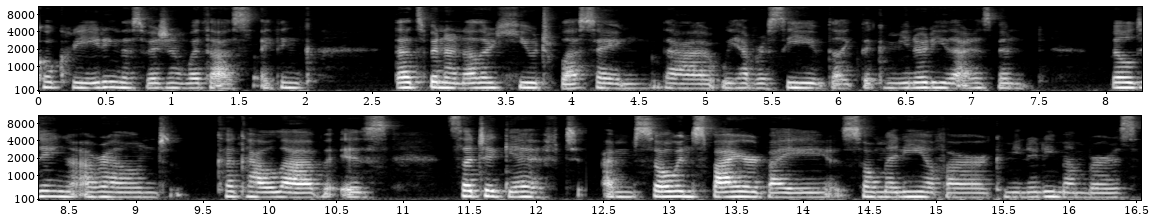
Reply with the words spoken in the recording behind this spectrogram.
co-creating this vision with us. I think that's been another huge blessing that we have received. Like the community that has been building around Cacao Lab is such a gift. I'm so inspired by so many of our community members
